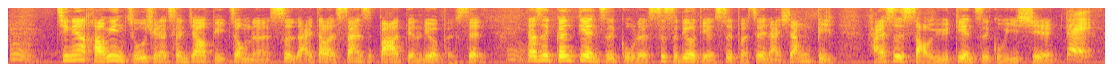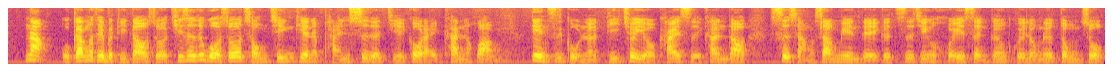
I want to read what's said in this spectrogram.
嗯，今天航运族群的成交比重呢是来到了三十八点六 percent，但是跟电子股的四十六点四 percent 来相比。还是少于电子股一些。对，那我刚刚特别提到说，其实如果说从今天的盘势的结构来看的话，电子股呢的确有开始看到市场上面的一个资金回审跟回笼的动作。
